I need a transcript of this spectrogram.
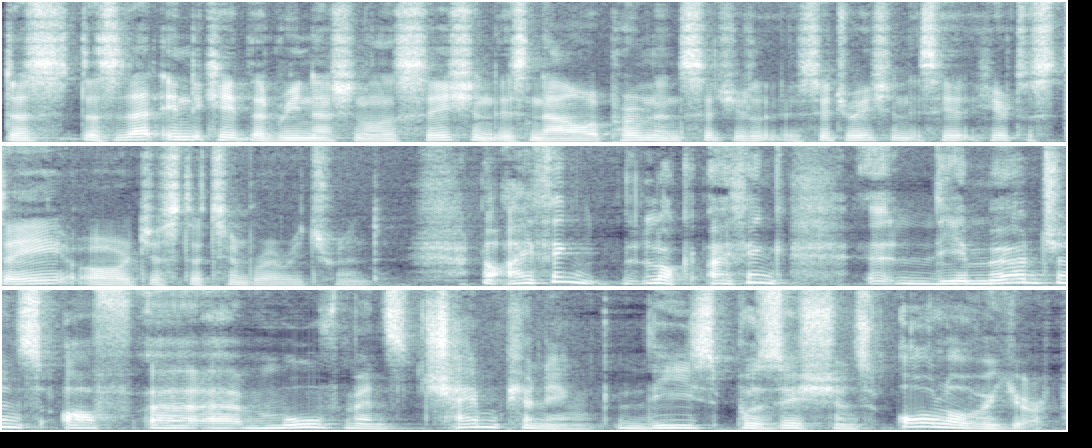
Does does that indicate that renationalization is now a permanent situ situation, is here, here to stay, or just a temporary trend? No, I think, look, I think uh, the emergence of uh, uh, movements championing these positions all over Europe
